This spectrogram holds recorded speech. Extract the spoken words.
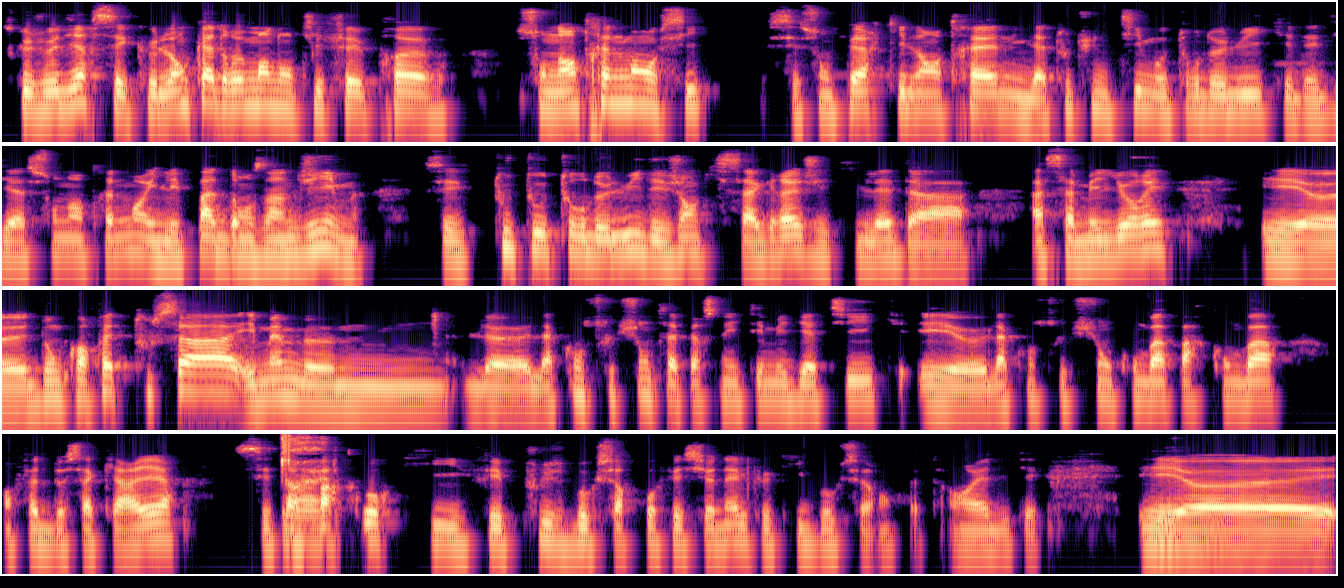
ce que je veux dire, c'est que l'encadrement dont il fait preuve, son entraînement aussi, c'est son père qui l'entraîne, il a toute une team autour de lui qui est dédiée à son entraînement, il n'est pas dans un gym, c'est tout autour de lui des gens qui s'agrègent et qui l'aident à, s'améliorer. Et euh, donc en fait tout ça et même euh, la, construction de sa personnalité médiatique et euh, la construction combat par combat en fait de sa carrière c'est un parcours qui fait plus boxeur professionnel que kickboxer en fait, en réalité. Et, euh,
